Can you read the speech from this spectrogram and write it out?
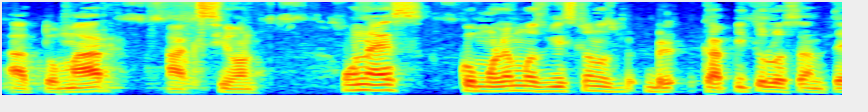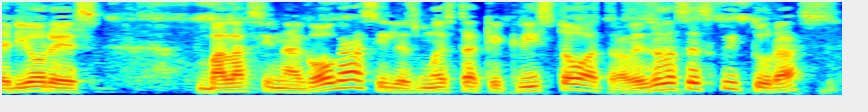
a tomar acción. Una es, como lo hemos visto en los capítulos anteriores, va a las sinagogas y les muestra que Cristo, a través de las escrituras,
